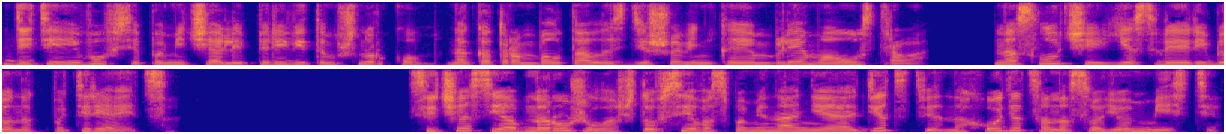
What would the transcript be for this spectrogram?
Детей и вовсе помечали перевитым шнурком, на котором болталась дешевенькая эмблема острова, на случай, если ребенок потеряется. Сейчас я обнаружила, что все воспоминания о детстве находятся на своем месте.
